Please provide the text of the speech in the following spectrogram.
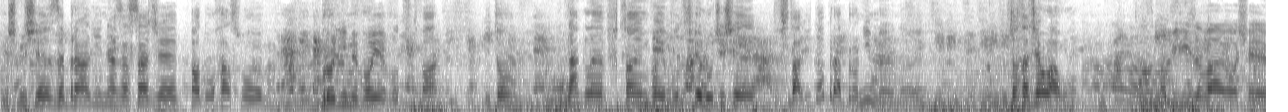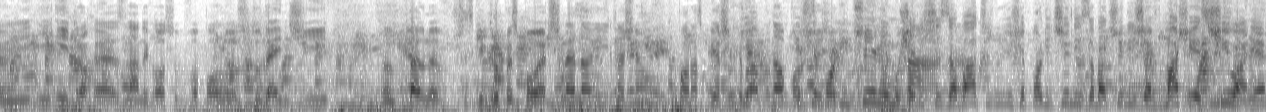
Myśmy się zebrali na zasadzie, padło hasło bronimy województwa i to nagle w całym województwie ludzie się wstali, dobra, bronimy. No i to zadziałało. Zmobilizowało się i, i, i trochę znanych osób w Opolu, studenci, no, pełne wszystkie grupy społeczne, no i to się po raz pierwszy chyba na Ludzie się Opolszczyźnie... policzyli, musieli Tak. się zobaczyć, ludzie się policzyli, zobaczyli, że w masie jest siła, nie?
